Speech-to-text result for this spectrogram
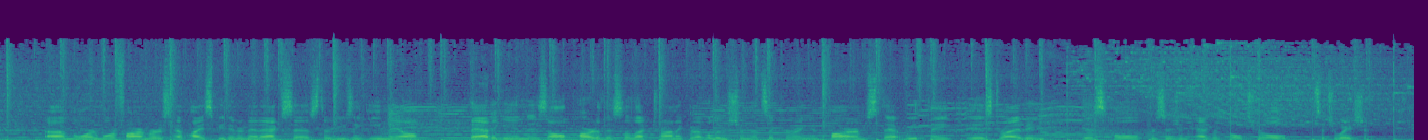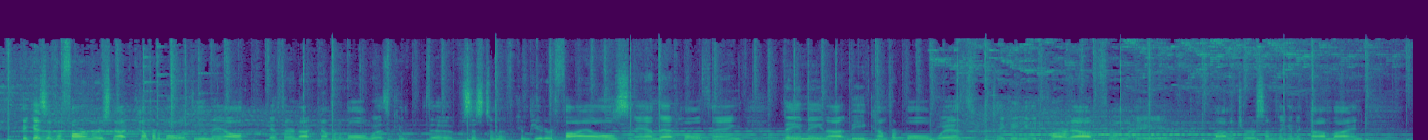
Uh, more and more farmers have high-speed internet access, they're using email, that again is all part of this electronic revolution that's occurring in farms that we think is driving this whole precision agricultural situation. Because if a farmer is not comfortable with email, if they're not comfortable with the system of computer files and that whole thing, they may not be comfortable with taking a card out from a monitor or something in a combine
